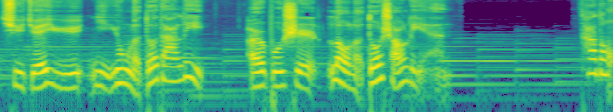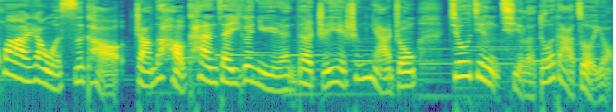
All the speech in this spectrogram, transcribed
取决于你用了多大力，而不是露了多少脸。他的话让我思考：长得好看在一个女人的职业生涯中究竟起了多大作用？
